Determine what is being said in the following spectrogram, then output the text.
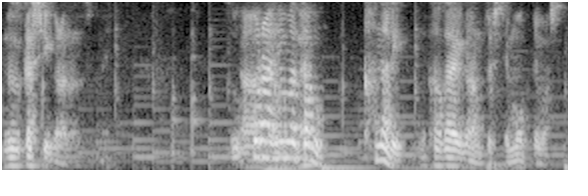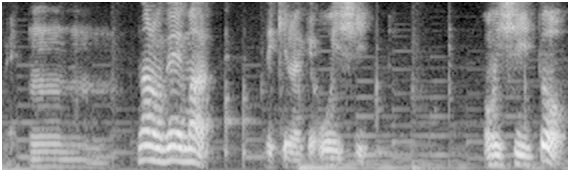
難しいからなんですよね。そこら辺は多分かなり課題感として持ってましたね。うん。なので、まあ、できるだけ美味しい。美味しいと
